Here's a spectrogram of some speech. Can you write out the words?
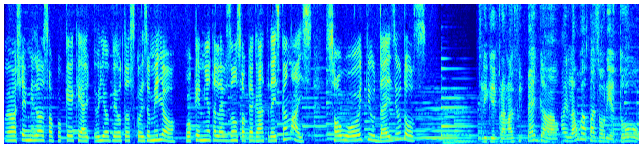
Eu achei melhor só porque que eu ia ver outras coisas melhor. Porque minha televisão só pegava três canais. Só o 8, o 10 e o 12. Liguei pra lá e fui pegar. Aí lá o rapaz orientou,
